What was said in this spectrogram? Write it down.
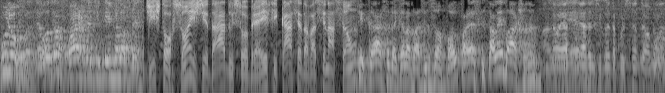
Bulhufas é outra farsa que tem pela frente. Distorções de dados sobre a eficácia da vacinação. A eficácia daquela vacina em São Paulo parece que está lá embaixo, né? Então essa, essa de 50% é uma boa.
